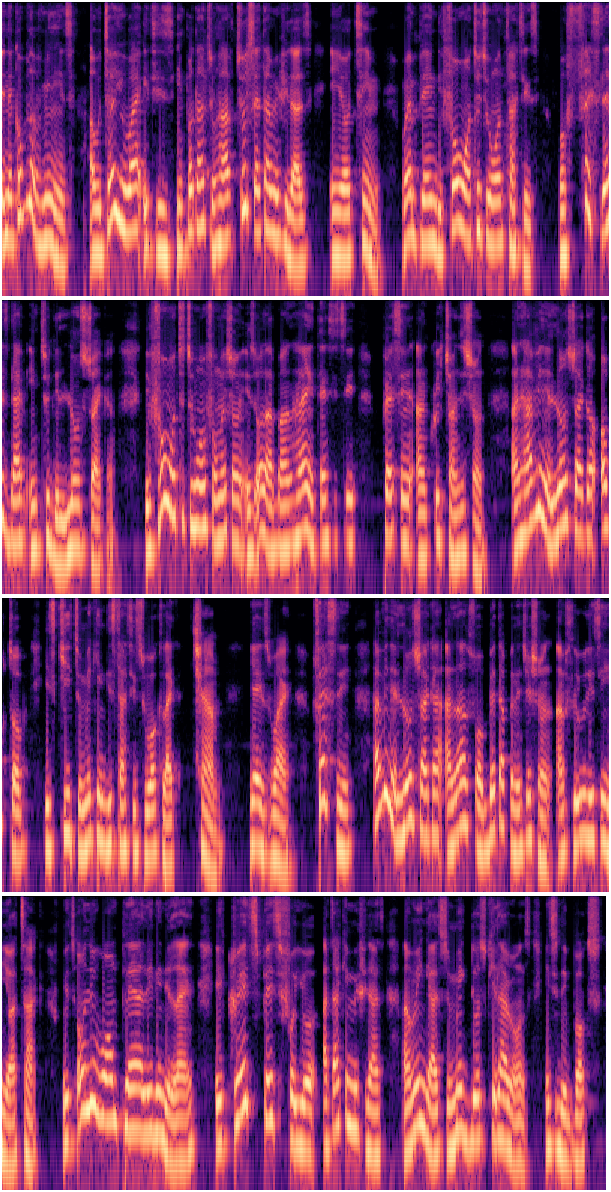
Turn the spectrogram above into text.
In a couple of minutes, I will tell you why it is important to have two center midfielders in your team when playing the 4-1-2-1 tactics but first let's dive into the lone striker. The 4-1-2-1 formation is all about high intensity pressing and quick transition and having a lone striker up top is key to making these tactics work like charm. Here is why. Firstly, having a lone striker allows for better penetration and fluidity in your attack. With only one player leading the line, it creates space for your attacking midfielders and wingers to make those killer runs into the box.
